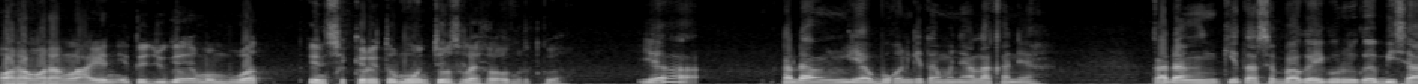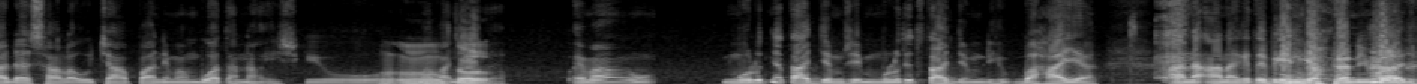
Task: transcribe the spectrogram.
orang-orang lain itu juga yang membuat insecure itu muncul selain kalau menurut gua. ya kadang ya bukan kita menyalahkan ya. Kadang kita sebagai guru juga bisa ada salah ucapan yang membuat anak insecure. Mm-mm, Makanya betul. emang mulutnya tajam sih, mulut itu tajam di bahaya. Anak-anak itu bikin gak berani maju.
